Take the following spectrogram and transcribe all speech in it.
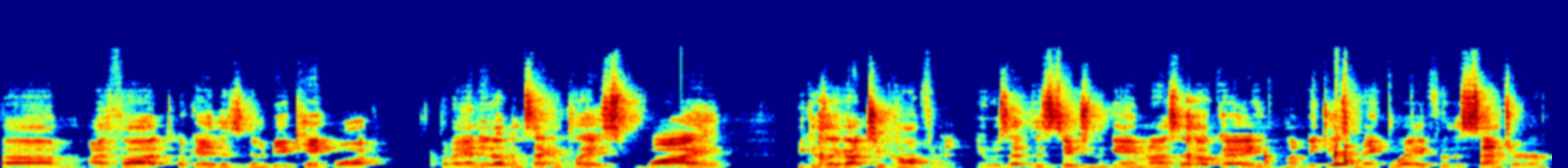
um, I thought, okay, this is going to be a cakewalk, but I ended up in second place. Why? because I got too confident. It was at this stage in the game, and I said, okay, let me just make way for the center,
